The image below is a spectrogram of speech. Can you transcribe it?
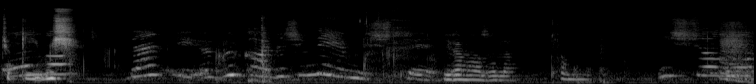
Çok ondan iyiymiş. Ben e, öbür kardeşim de yemişti. İrem hazırla. Tamam. İnşallah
